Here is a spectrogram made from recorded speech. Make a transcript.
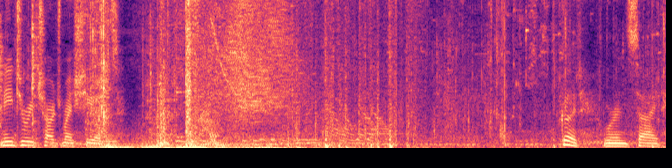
Need to recharge my shields. Good, we're inside.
